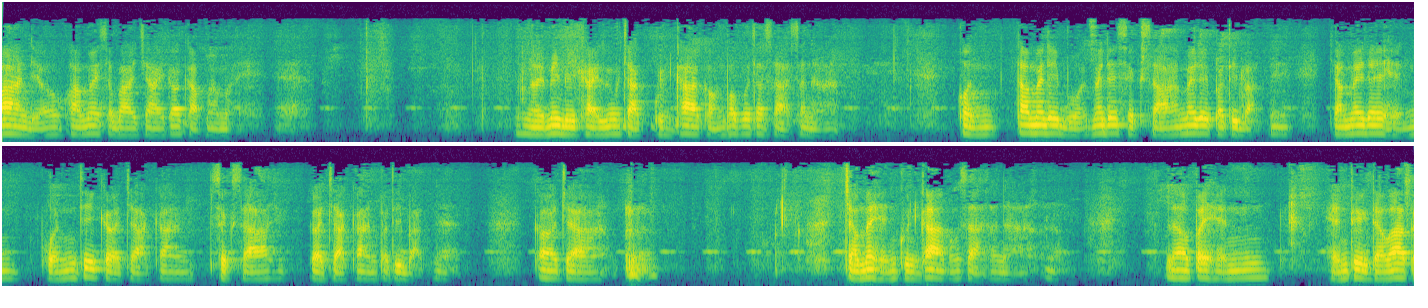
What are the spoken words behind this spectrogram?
บ้านเดี๋ยว ความไม่สบายใจก็กลับมาใหม่เลยไม่มีใครรู้จักคุณค่าของพระพุทธศาสนา คนถ้าไม่ได้บวชไม่ได้ศึกษาไม่ได้ปฏิบัตินี่จะไม่ได้เห็นผลที่เกิดจากการศึกษาเกิดจากการปฏิบัติเนี่ยก็จะจะไม่เห็นคุณค่าของศาสนา เราไปเห็นเห็นเพียงแต่ว่าไป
